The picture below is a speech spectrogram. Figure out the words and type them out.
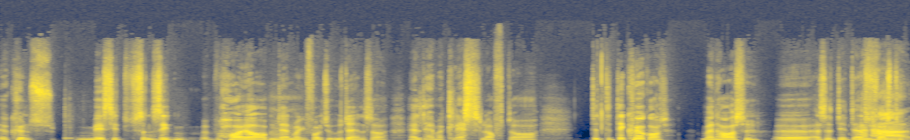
øh, kønsmæssigt sådan set højere op end Mm. Danmark i forhold til uddannelser og alt det her med glasloft og det, det, det kører godt. Man har også, øh, altså det er deres Man første... har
